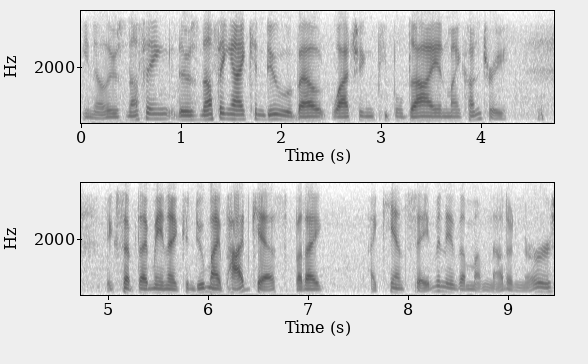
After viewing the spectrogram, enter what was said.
You know, there's nothing there's nothing I can do about watching people die in my country, except I mean I can do my podcast, but I I can't save any of them. I'm not a nurse.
